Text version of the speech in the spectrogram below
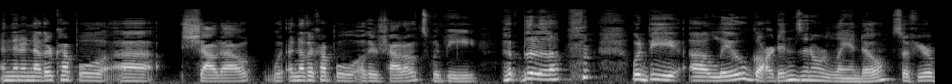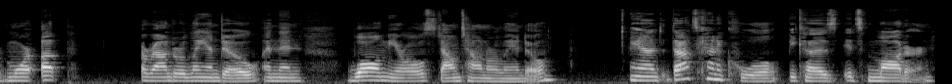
And then another couple, uh, shout out another couple other shout outs would be would be uh, Leo Gardens in Orlando. So if you're more up around Orlando and then wall murals downtown Orlando. And that's kind of cool because it's modern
